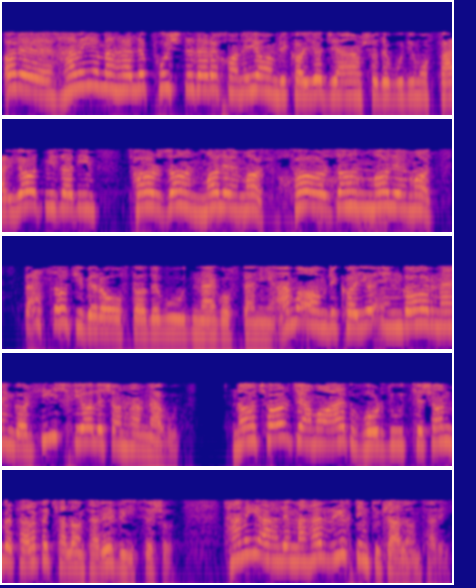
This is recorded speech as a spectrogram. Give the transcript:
آره همه محله پشت در خانه آمریکایی جمع شده بودیم و فریاد می‌زدیم تارزان مال ماست تارزان مال ماست. بساتی به راه افتاده بود نگفتنی اما آمریکایی انگار نه هیچ خیالشان هم نبود. ناچار جماعت هردود کشان به طرف کلانتری ریسه شد. همه اهل محل ریختیم تو کلانتری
